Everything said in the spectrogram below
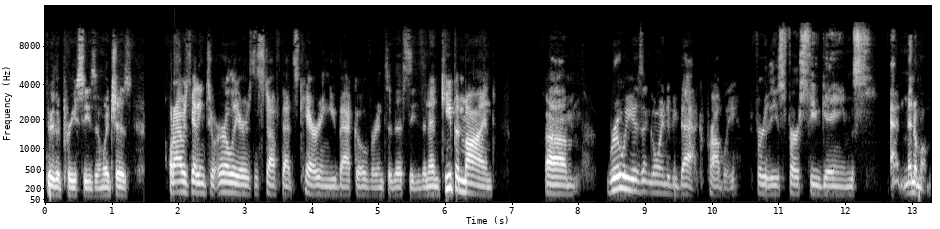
through the preseason, which is what I was getting to earlier is the stuff that's carrying you back over into this season. And keep in mind, um, Rui isn't going to be back probably for these first few games at minimum.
